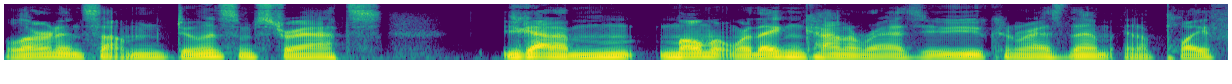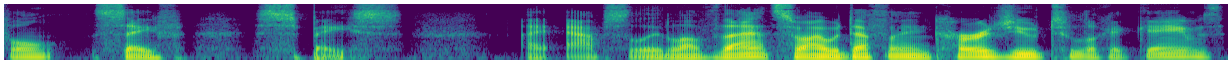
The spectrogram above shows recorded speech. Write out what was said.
learning something, doing some strats. You got a m- moment where they can kind of razz you, you can razz them in a playful, safe space. I absolutely love that. So I would definitely encourage you to look at games.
